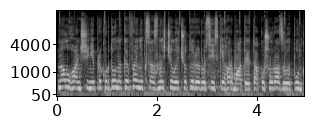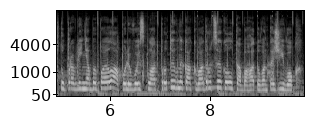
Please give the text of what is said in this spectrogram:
На Луганщині прикордонники Фенікса знищили чотири російські гармати. Також уразили пункт управління БПЛА, польовий склад противника, квадроцикл та багато вантажівок.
